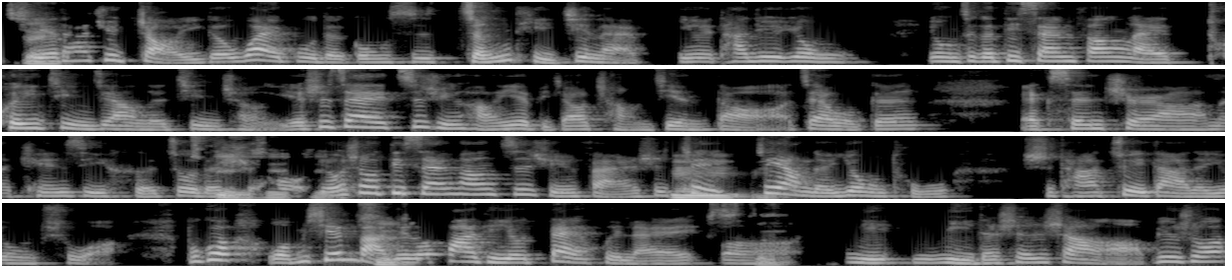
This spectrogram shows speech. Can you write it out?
企业他去找一个外部的公司整体进来，因为他就用用这个第三方来推进这样的进程，也是在咨询行业比较常见到啊。在我跟 Accenture 啊、McKinsey 合作的时候，有时候第三方咨询反而是这、嗯、这样的用途是它最大的用处啊。不过，我们先把这个话题又带回来，呃，你你的身上啊，比如说，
